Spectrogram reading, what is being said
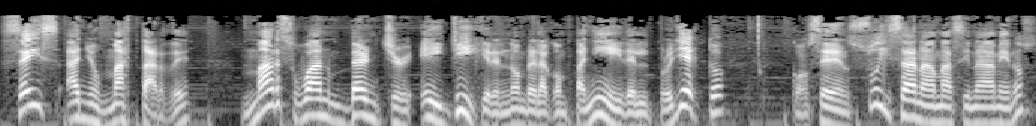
seis años más tarde, Mars One Venture AG, que era el nombre de la compañía y del proyecto, con sede en Suiza, nada más y nada menos,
